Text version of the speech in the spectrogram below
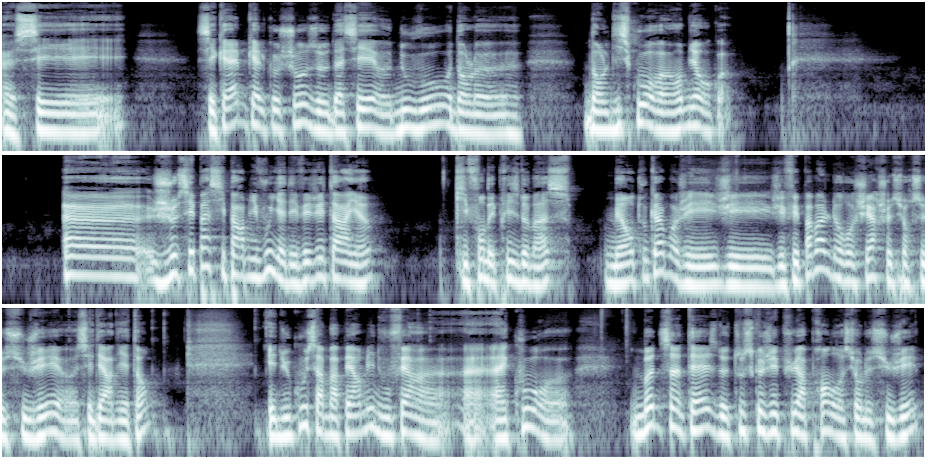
Euh, c'est c'est quand même quelque chose d'assez euh, nouveau dans le dans le discours ambiant quoi. Euh, je sais pas si parmi vous il y a des végétariens qui font des prises de masse, mais en tout cas moi j'ai j'ai j'ai fait pas mal de recherches sur ce sujet euh, ces derniers temps, et du coup ça m'a permis de vous faire un cours une bonne synthèse de tout ce que j'ai pu apprendre sur le sujet,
